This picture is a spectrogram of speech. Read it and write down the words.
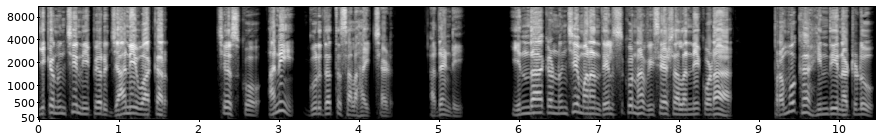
ఇక నుంచి నీ పేరు జానీ వాకర్ చేసుకో అని గురుదత్త సలహా ఇచ్చాడు. అదండి. ఇందాక నుంచి మనం తెలుసుకున్న విశేషాలన్నీ కూడా ప్రముఖ హిందీ నటుడు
